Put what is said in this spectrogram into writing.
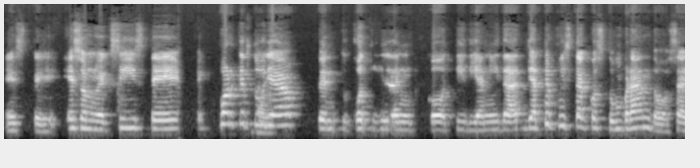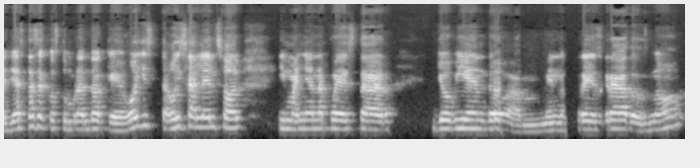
este, eso no existe, porque tú ya en tu cotidianidad ya te fuiste acostumbrando, o sea, ya estás acostumbrando a que hoy, está, hoy sale el sol y mañana puede estar lloviendo a menos 3 grados, ¿no?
